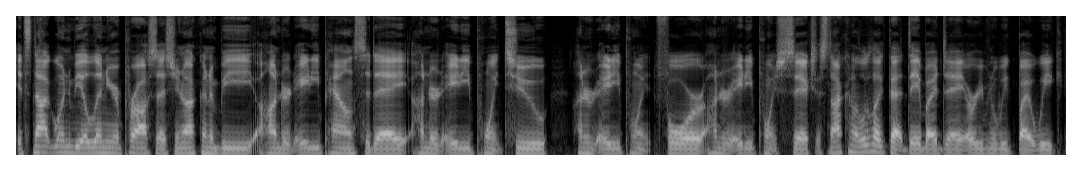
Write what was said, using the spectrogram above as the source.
it's not going to be a linear process. You're not going to be 180 pounds today, 180.2 180.4, 180.6. It's not going to look like that day by day or even week by week.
